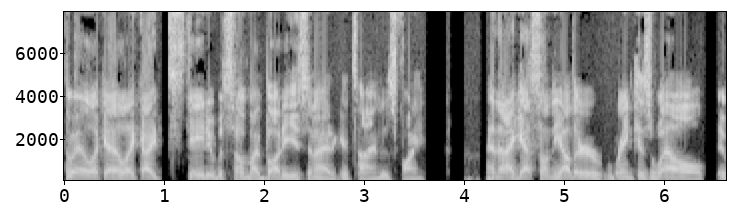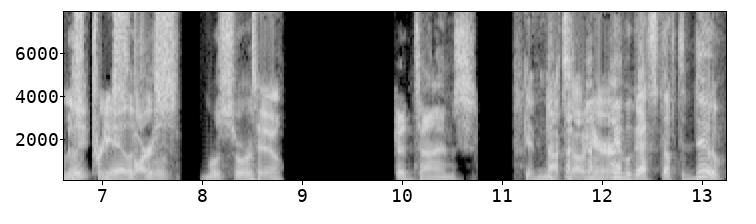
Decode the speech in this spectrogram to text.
the way I look at it, like I skated with some of my buddies and I had a good time. It was funny. And then I guess on the other rink as well, it was Really- pretty yeah, it looked a sparse little, little short. too. Good times. Getting nuts out here. People got stuff to do.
